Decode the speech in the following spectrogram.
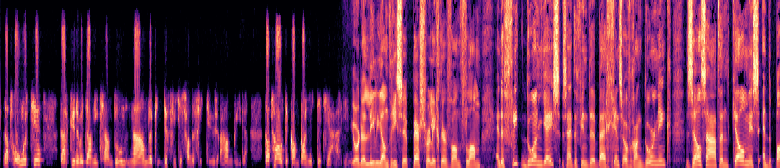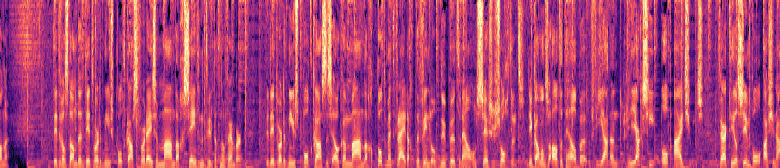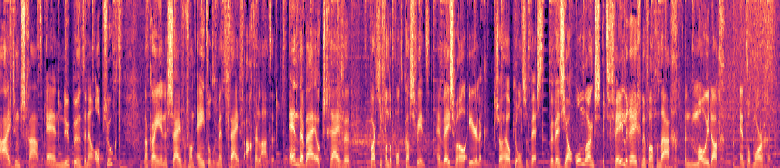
En dat hongertje, daar kunnen we dan iets aan doen, namelijk de frietjes van de frituur aanbieden. Dat houdt de campagne dit jaar in. Je hoorde Lilian Driessen, persverlichter van Vlam. En de frietdouaniers zijn te vinden bij grensovergang Doornink, Zelzaten, Kelmis en De Pannen. Dit was dan de Dit Wordt Het Nieuws podcast voor deze maandag 27 november. De Dit Wordt Het Nieuws podcast is elke maandag tot en met vrijdag te vinden op nu.nl om 6 uur ochtends. Je kan ons altijd helpen via een reactie op iTunes. Het werkt heel simpel. Als je naar iTunes gaat en nu.nl opzoekt, dan kan je een cijfer van 1 tot en met 5 achterlaten. En daarbij ook schrijven wat je van de podcast vindt. En wees vooral eerlijk, zo help je ons het best. We wensen jou ondanks het vele regenen van vandaag een mooie dag en tot morgen.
